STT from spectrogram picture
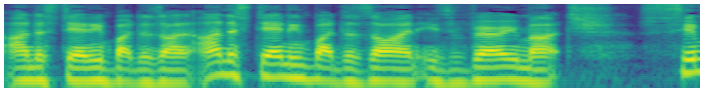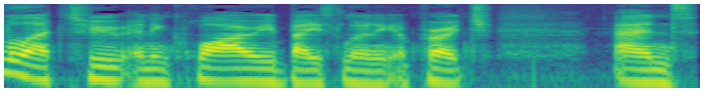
understanding by design. Understanding by design is very much similar to an inquiry based learning approach. And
